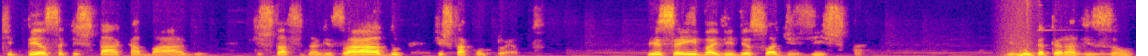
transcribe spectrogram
que pensa que está acabado, que está finalizado, que está completo. Esse aí vai viver só de vista e nunca terá visão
